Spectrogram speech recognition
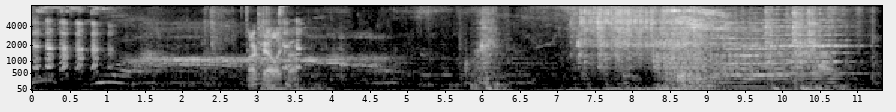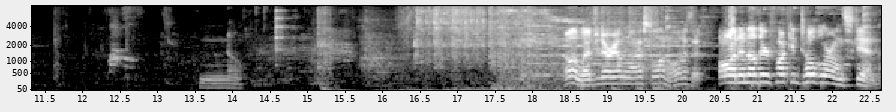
Okay, I like that. Oh, legendary on the last one? What is it? Oh, and another fucking Toblerone skin!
